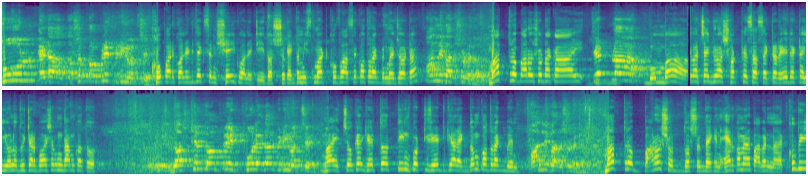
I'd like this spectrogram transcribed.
ফুল অ্যাডাল্ট দর্শক কমপ্লিট ব্রিডিং হচ্ছে। খোপার কোয়ালিটি দেখছেন সেই কোয়ালিটি দর্শক একদম স্মার্ট খোপা আছে। কত রাখবেন ভাই জয়টা? অনলি বারোশো টাকা। মাত্র বারোশো টাকায়। Jet black Bombay. দেখতে পাচ্ছি একজোড়া শর্ট ফেস আছে একটা রেড একটা ইয়েলো দুইটার বয়স এবং দাম কত? দশ খিল কমপ্লিট ফুল অ্যাডাল্ট ব্রিডিং হচ্ছে। ভাই চোখের ঘের তো তিন পট্টি রেড গিয়ার একদম কত রাখবেন? অনলি বারোশো টাকা। মাত্র বারোশো দর্শক দেখেন এরকম আর পাবেন না। খুবই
